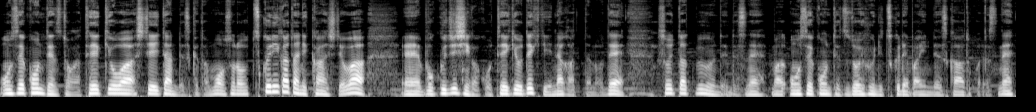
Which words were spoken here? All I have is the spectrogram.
う、音声コンテンツとか提供はしていたんですけども、その作り方に関しては、えー、僕自身がこう提供できていなかったので、そういった部分でですね、まあ、音声コンテンツどういう風に作ればいいんですかとかですね、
